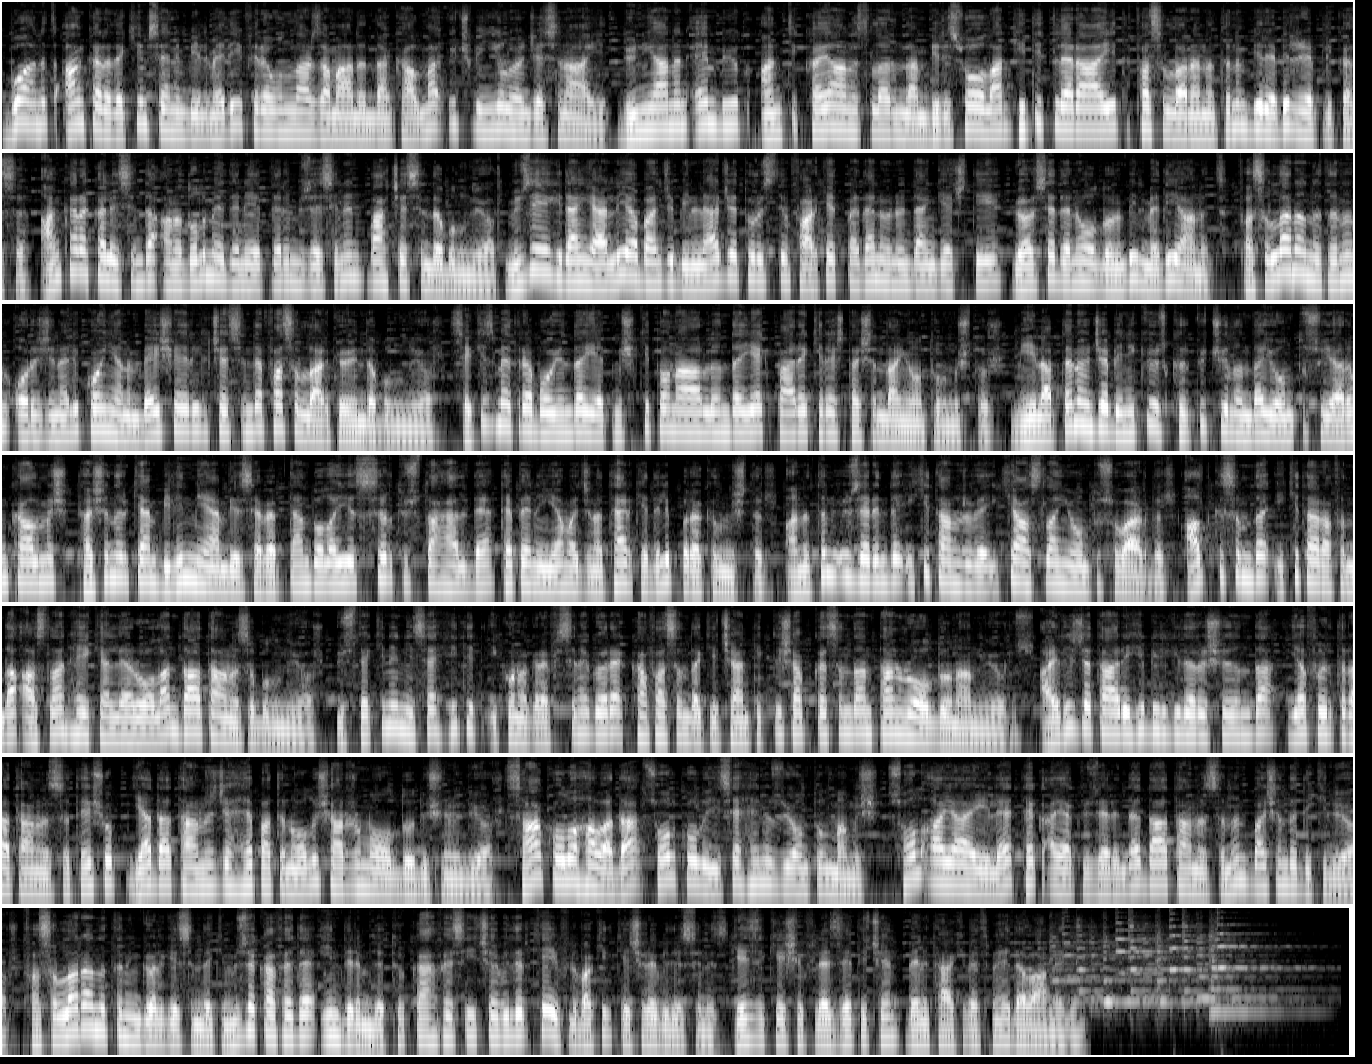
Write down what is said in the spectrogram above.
Bu anıt Ankara'da kimsenin bilmediği Firavunlar zamanından kalma 3000 yıl öncesine ait. Dünyanın en büyük antik kaya anıtlarından birisi olan Hititlere ait Fasıllar anıtının birebir replikası. Ankara Kalesi'nde Anadolu Medeniyetleri Müzesi'nin bahçesinde bulunuyor. Müzeye giden yerli yabancı binlerce turistin fark etmeden önünden geçtiği, görse de ne olduğunu bilmediği anıt. Fasıllar anıtının orijinali Konya'nın Beyşehir ilçesinde Fasıllar köyünde bulunuyor. 8 metre boyunda 72 ton ağırlığında yekpare kireç taşından yontulmuştur. Önce 1243 yılında yontusu yarım kalmış, taşınırken bilinmeyen bir sebepten dolayı sırt üstü halde tepenin yamacına terk edilip bırakılmıştır. Anıtın üzerinde iki tanrı ve iki aslan yontusu vardır. Alt kısımda iki tarafında aslan heykelleri olan dağ tanrısı bulunuyor. Üsttekinin ise Hitit ikonografisine göre kafasındaki çentikli şapkasından tanrı olduğunu anlıyoruz. Ayrıca tarihi bilgiler ışığında ya fırtına tanrısı Teşup ya da tanrıca Hepat'ın oğlu Şarruma olduğu düşünülüyor. Sağ kolu havada, sol kolu ise henüz yontulmamış. Sol ayağı ile tek ayak üzerinde dağ tanrısının başında dikiliyor. Fasıllar anıtının gölgesindeki müze kafede indirimde Türk kahvesi içebilir, keyifli vakit geçirebilirsiniz. Gezi keşif lezzet için beni takip etmeye devam edin.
